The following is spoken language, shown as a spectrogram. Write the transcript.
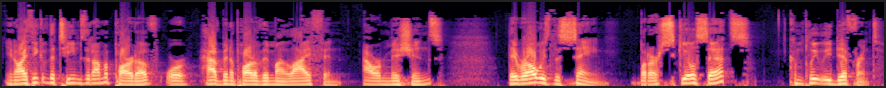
You know, I think of the teams that I'm a part of or have been a part of in my life and our missions. They were always the same, but our skill sets completely different.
